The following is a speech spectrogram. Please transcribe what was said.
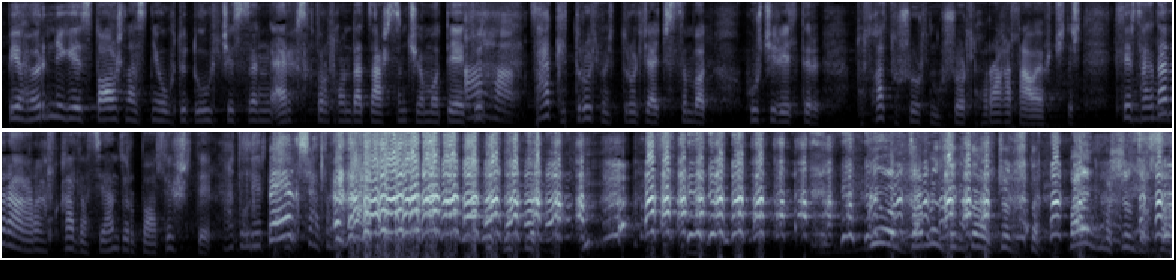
би 21-ээс доош насны хүүхдэд үйлчилсэн арх сахируулахундаа зарсан ч юм уу Аха. цаг хэтрүүлж мэтрүүлж ажилласан бод хурж ирээл тэр тусгай зөвшөөрөл мөшөөрөл хураагаал аваа явчихдаг шүү дээ. Тэгэхээр цагдаа нараа гаргах гал бас янз бүр болно шүү дээ. Тэгвэл байг шалгах. Би бол замын цэгтээ очиж та банк машин зогсоо.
